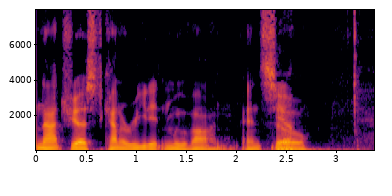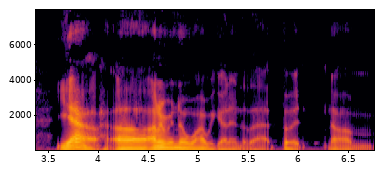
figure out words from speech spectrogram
not just kind of read it and move on. And so yeah, uh, I don't even know why we got into that, but um,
